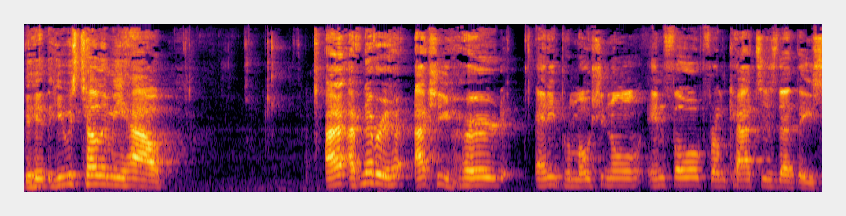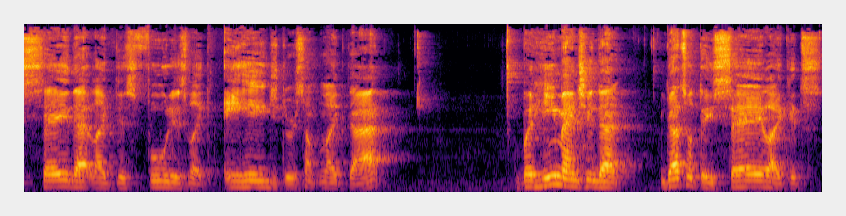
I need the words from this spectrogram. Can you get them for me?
he was telling me how I, have never actually heard any promotional info from Katz's that they say that like this food is like aged or something like that. But he mentioned that that's what they say, like it's,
